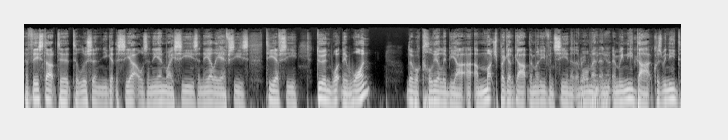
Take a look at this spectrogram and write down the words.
If they start to, to loosen, you get the Seattles and the NYCs and the LAFCs, TFC doing what they want there will clearly be a, a, much bigger gap than we're even seeing at the moment, point, and, and we need that because we need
